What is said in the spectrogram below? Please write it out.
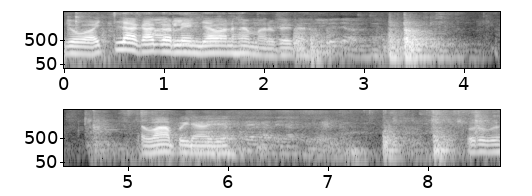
જો એટલા કાગળ લઈને જવાના છે મારે ભેગા. વાં પીડ્યા છે. બરોબર.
